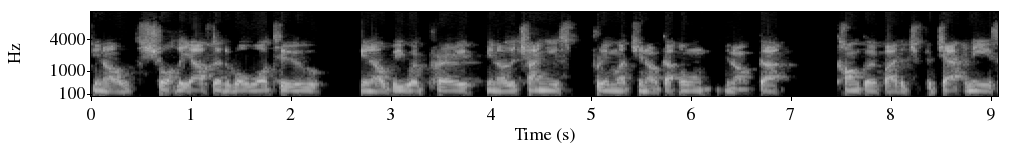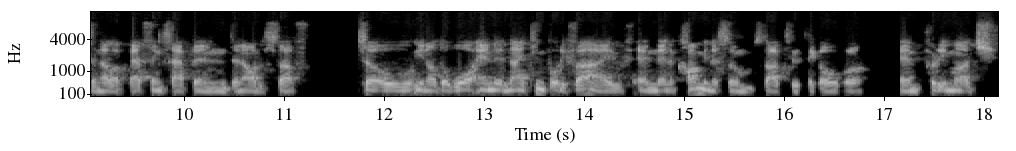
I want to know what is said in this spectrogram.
you know, shortly after the World War II. You know, we were pretty, you know, the Chinese pretty much, you know, got owned, you know, got conquered by the Japanese and all of bad things happened and all the stuff. So, you know, the war ended in 1945 and then the communism started to take over and pretty much,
